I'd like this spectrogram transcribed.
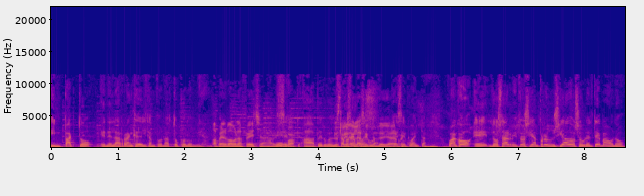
impacto en el arranque del campeonato colombiano. Apenas va una fecha, Javier. Se- ah, pero Estamos en la segunda ya. se cuenta. Juanjo, eh, ¿los árbitros se han pronunciado sobre el tema o no?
